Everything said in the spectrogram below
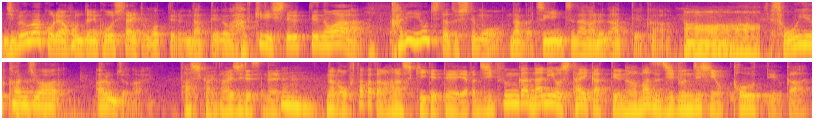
自分はこれは本当にこうしたいと思ってるんだっていうのがはっきりしてるっていうのは仮に落ちたとしてもなんか次につながるなっていうかそういう感じはあるんじゃない？確かに。大事ですね、うん。なんかお二方の話聞いててやっぱ自分が何をしたいかっていうのはまず自分自身を問うっていうか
